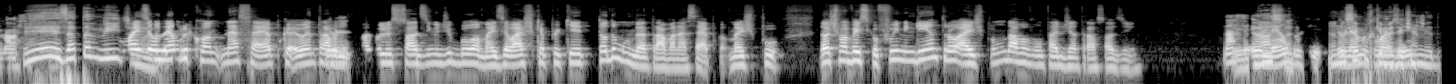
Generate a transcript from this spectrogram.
Nossa. É, exatamente, Mas eu mano. lembro que quando, nessa época eu entrava Eu- nesse bagulho sozinho de boa, mas eu acho que é porque todo mundo entrava nessa época. Mas, tipo, da última vez que eu fui, ninguém entrou. Aí, tipo, não dava vontade de entrar sozinho. Nossa, eu Nossa, lembro que. Eu não sei lembro porquê, mas eu tinha medo.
